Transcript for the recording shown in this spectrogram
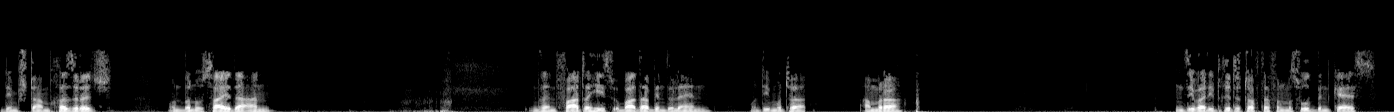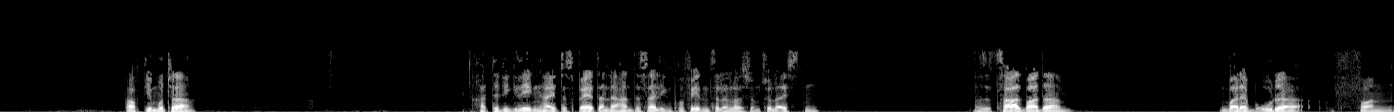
dem Stamm Khazraj und Banu Saida an. Sein Vater hieß Ubada bin Dulain und die Mutter Amra. Und sie war die dritte Tochter von Masud bin Qais. Auch die Mutter hatte die Gelegenheit, das Bett an der Hand des heiligen Propheten zu leisten. Also Zal Badr war der Bruder von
